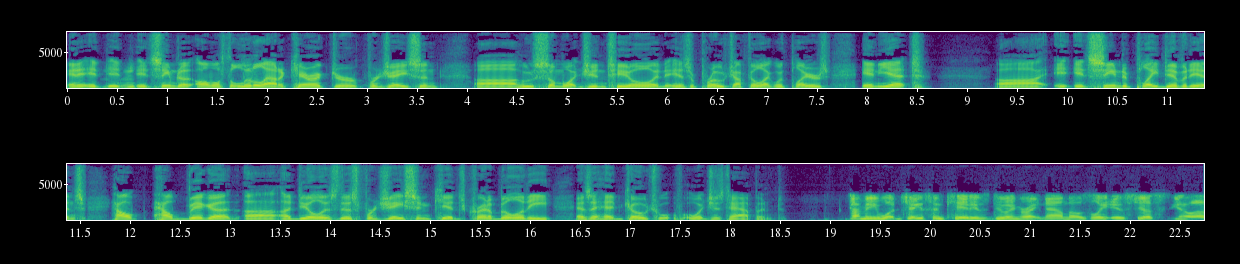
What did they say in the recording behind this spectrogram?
and it it, mm-hmm. it seemed a, almost a little out of character for Jason uh, who's somewhat genteel in his approach, I feel like, with players. And yet, uh, it, it, seemed to play dividends. How how big a uh, a deal is this for Jason Kidd's credibility as a head coach? What just happened? I mean, what Jason Kidd is doing right now, Mosley, is just you know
